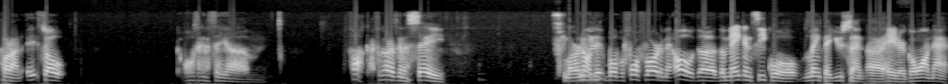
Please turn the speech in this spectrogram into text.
hold on. It, so what was I gonna say? Um, fuck, I forgot what I was gonna say. Florida. No, the, well, before Florida Man. Oh, the the Megan sequel link that you sent, uh, hater. Go on that.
